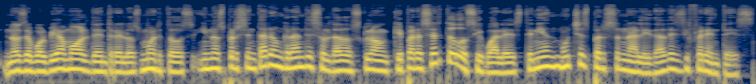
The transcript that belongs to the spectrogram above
nos devolvió a Maul de entre los muertos y nos presentaron grandes soldados clon que para ser todos iguales tenían muchas personalidades diferentes.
